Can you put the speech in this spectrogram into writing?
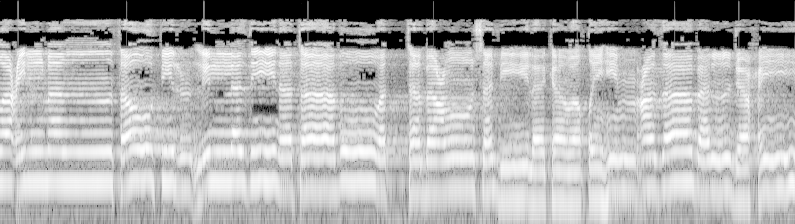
وعلما فاغفر للذين تابوا واتبعوا سبيلك وقهم عذاب الجحيم.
